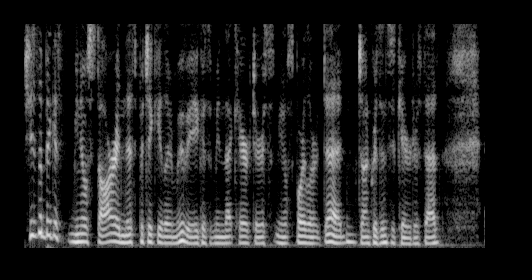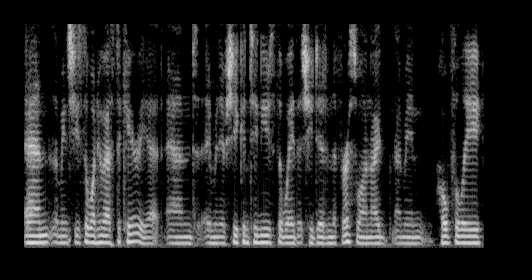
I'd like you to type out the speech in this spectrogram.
she's the biggest you know star in this particular movie because I mean that character is you know spoiler dead. John Krasinski's character is dead, and I mean she's the one who has to carry it. And I mean if she continues the way that she did in the first one, I I mean hopefully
